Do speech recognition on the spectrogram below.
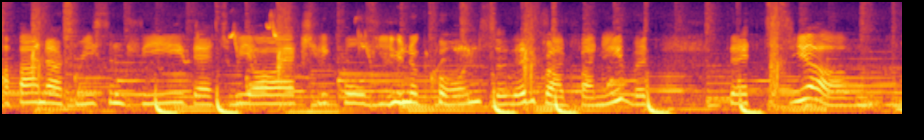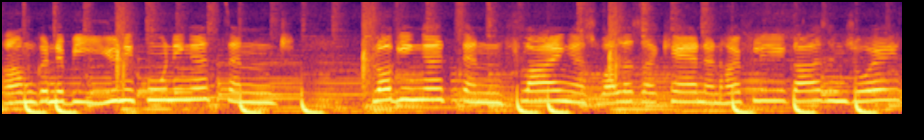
I found out recently that we are actually called unicorns, so that's quite funny. But that's yeah, I'm gonna be unicorning it and vlogging it and flying as well as I can, and hopefully you guys enjoy.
